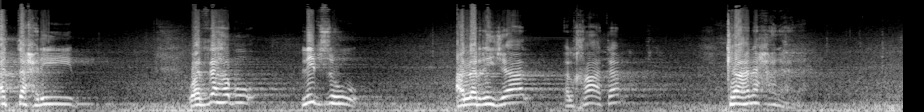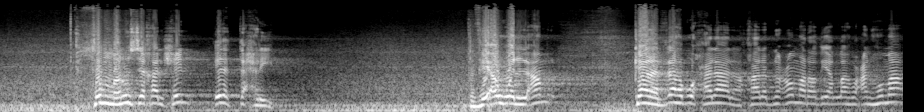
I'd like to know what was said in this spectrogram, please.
التحريم والذهب لبسه على الرجال الخاتم كان حلالا. ثم نسخ الحل إلى التحريم. ففي أول الأمر كان الذهب حلالا. قال ابن عمر رضي الله عنهما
